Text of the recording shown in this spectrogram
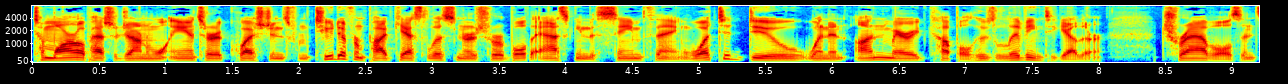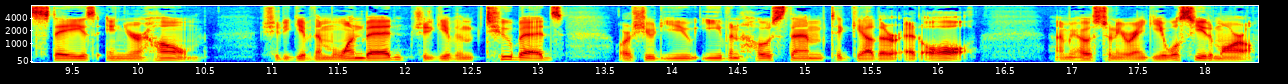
Tomorrow, Pastor John will answer questions from two different podcast listeners who are both asking the same thing what to do when an unmarried couple who's living together travels and stays in your home. Should you give them one bed? Should you give them two beds? Or should you even host them together at all? I'm your host, Tony Reinke. We'll see you tomorrow.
